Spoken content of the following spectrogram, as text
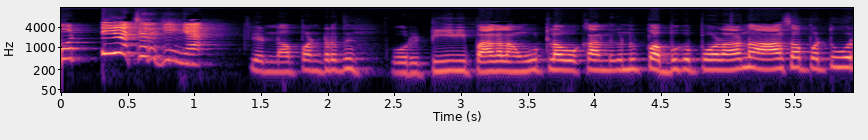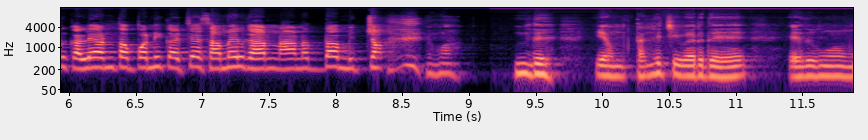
கொட்டி வச்சிருக்கீங்க. என்ன பண்ணுறது ஒரு டிவி பார்க்கலாம். வீட்டில் உட்காந்துக்கின்னு பப்புக்கு போகலான்னு ஆசைப்பட்டு ஒரு கல்யாணத்தை பண்ணி கச்சா சமையல்காரன். ஆனது தான் மிச்சம். இந்த என் தங்கச்சி வருது எதுவும்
